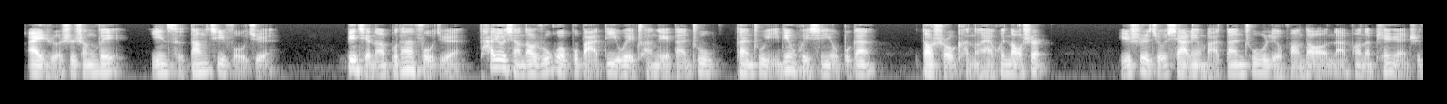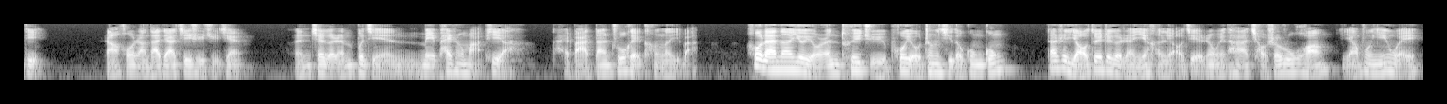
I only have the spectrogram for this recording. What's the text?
爱惹是生非。因此，当即否决，并且呢，不但否决，他又想到，如果不把地位传给丹珠，丹珠一定会心有不甘，到时候可能还会闹事儿。于是就下令把丹珠流放到南方的偏远之地，然后让大家继续举荐。嗯，这个人不仅没拍成马屁啊，还把丹珠给坑了一把。后来呢，又有人推举颇有政绩的公公，但是尧对这个人也很了解，认为他巧舌如簧，阳奉阴违，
